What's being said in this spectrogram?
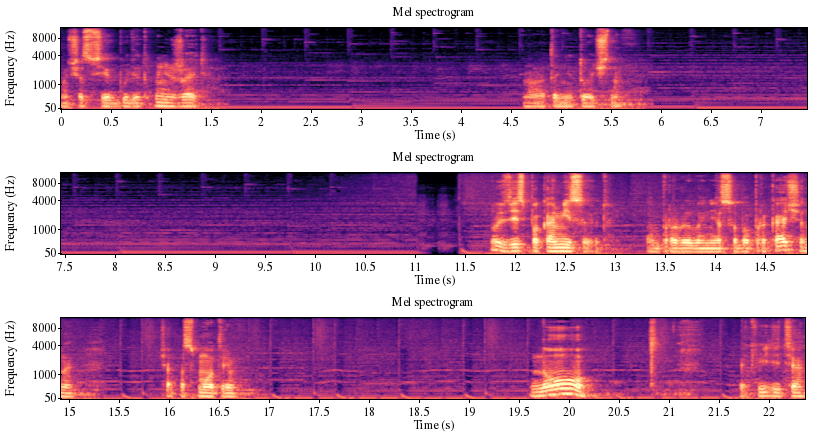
Он сейчас всех будет унижать. Но это не точно. Ну, здесь пока миссают. Там прорывы не особо прокачаны. Сейчас посмотрим. Ну, как видите,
